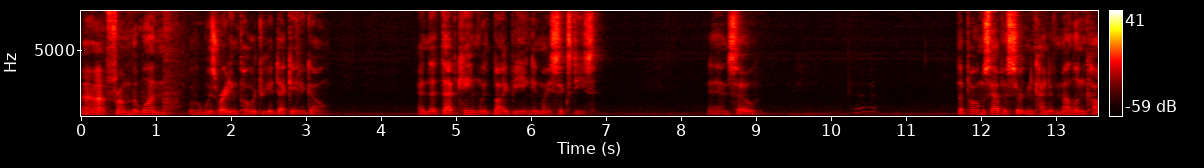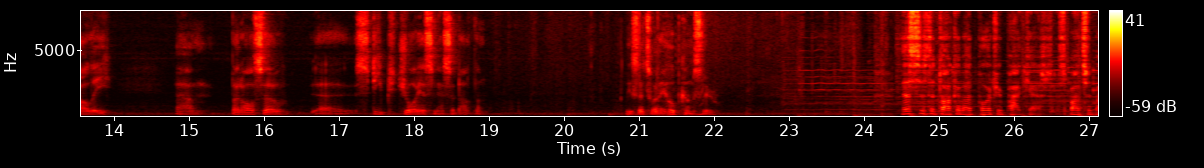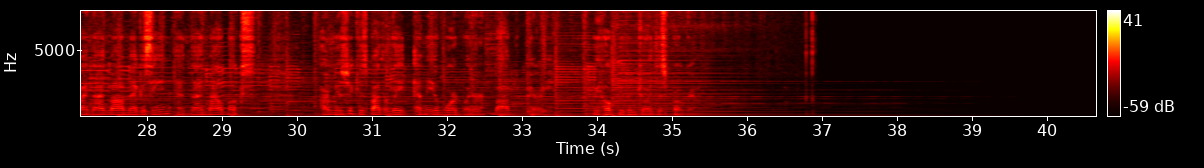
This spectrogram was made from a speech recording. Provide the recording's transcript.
uh, from the one who was writing poetry a decade ago, and that that came with my being in my 60s. And so the poems have a certain kind of melancholy, um, but also uh, steeped joyousness about them. At least that's what I hope comes through. This is the Talk About Poetry podcast, sponsored by Nine Mile Magazine and Nine Mile Books. Our music is by the late Emmy Award winner Bob Perry. We hope you've enjoyed this program.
